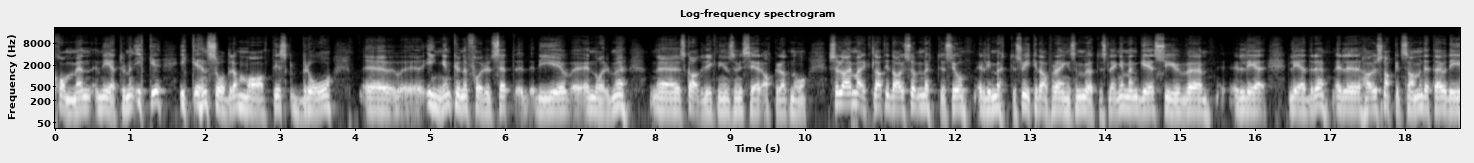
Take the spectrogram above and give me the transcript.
komme en nedtur, men ikke, ikke en så dramatisk brå ingen kunne forutsett de enorme eh, skadevirkningene som vi ser akkurat nå. Så la jeg merke til at i dag så møttes jo, eller de møttes jo ikke da, for det er ingen som møtes lenger, men G7-ledere eller har jo snakket sammen. Dette er jo de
